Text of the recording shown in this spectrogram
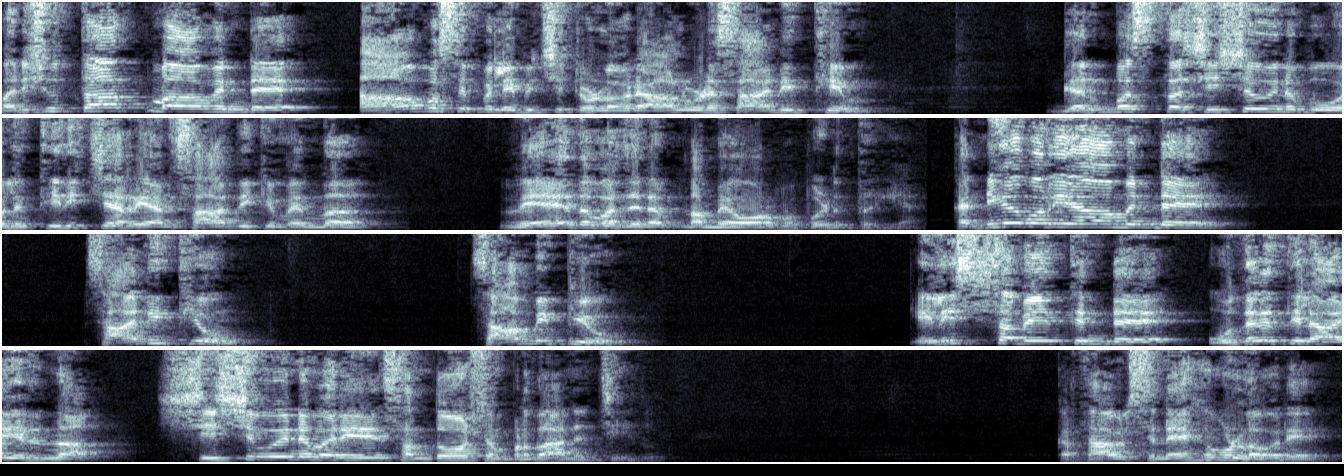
പരിശുദ്ധാത്മാവിന്റെ ആവസിപ്പ് ലഭിച്ചിട്ടുള്ള ഒരാളുടെ സാന്നിധ്യം ഗർഭസ്ഥ ശിശുവിന് പോലും തിരിച്ചറിയാൻ സാധിക്കുമെന്ന് വേദവചനം നമ്മെ ഓർമ്മപ്പെടുത്തുകയാണ്. കന്യകമറിയാമിന്റെ സാന്നിധ്യവും സാമീപ്യവും എലിസബേത്തിന്റെ ഉദരത്തിലായിരുന്ന ശിശുവിന് വരെ സന്തോഷം പ്രദാനം ചെയ്തു. കർത്താവിൽ സ്നേഹമുള്ളവരെ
